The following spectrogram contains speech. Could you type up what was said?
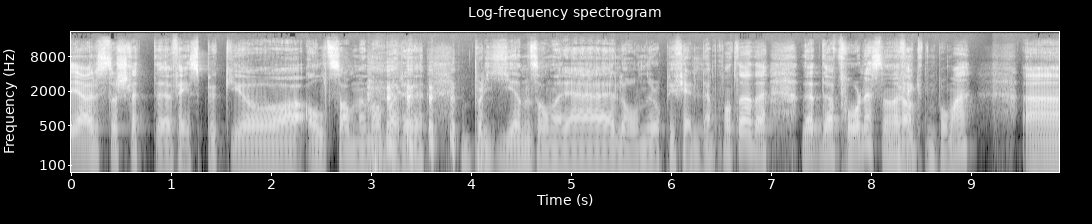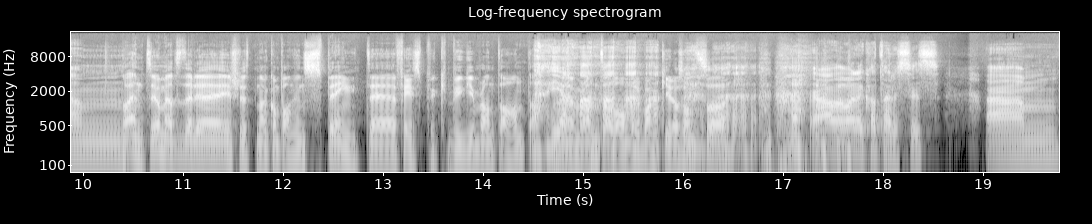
Jeg har lyst til å slette Facebook og alt sammen og bare bli en sånn derre loner oppe i fjellet, på en måte. Det, det, det får nesten den Ja. effekten på meg. Um, Nå endte det jo med at dere i slutten av kampanjen sprengte Facebook-bygget, blant annet. Da, Ja. Blant alle andre banker og sånt. Så ja, det var katarsis. Um,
